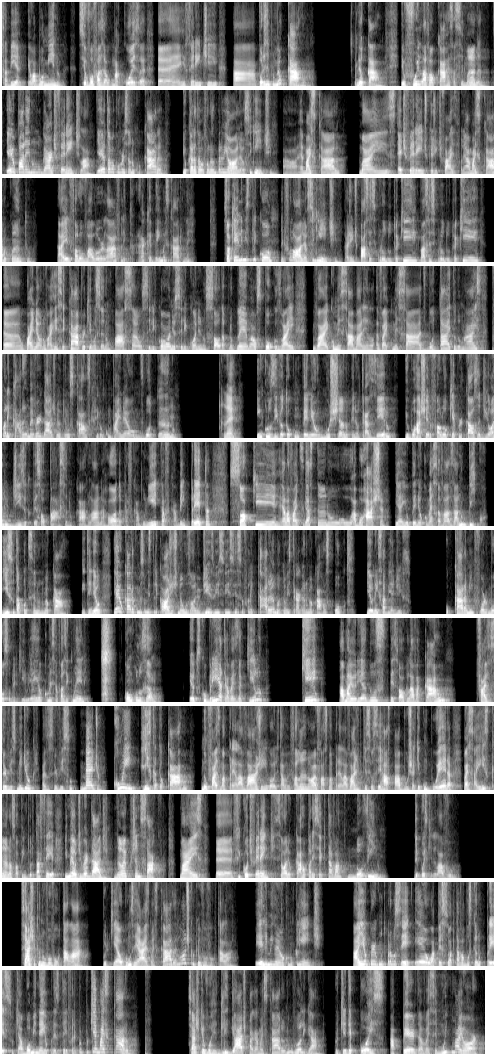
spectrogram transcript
Sabia? Eu abomino. Se eu vou fazer alguma coisa é, referente a, por exemplo, meu carro. Meu carro. Eu fui lavar o carro essa semana e aí eu parei num lugar diferente lá. E aí eu tava conversando com o cara e o cara tava falando para mim, olha, é o seguinte, é mais caro, mas é diferente o que a gente faz. Eu falei, ah, mais caro quanto? Aí ele falou o valor lá, eu falei, caraca, é bem mais caro, né? Só que aí ele me explicou. Ele falou: olha, é o seguinte, a gente passa esse produto aqui, passa esse produto aqui, Uh, o painel não vai ressecar porque você não passa o silicone, o silicone no sol dá problema, aos poucos vai vai começar a amarela, vai começar a desbotar e tudo mais. Eu falei, caramba, é verdade, meu, tem uns carros que ficam com o painel desbotando, né? Inclusive eu tô com um pneu murchando, pneu traseiro, e o borracheiro falou que é por causa de óleo diesel que o pessoal passa no carro lá na roda para ficar bonita, ficar bem preta, só que ela vai desgastando a borracha e aí o pneu começa a vazar no bico. Isso está acontecendo no meu carro. Entendeu? E aí o cara começou a me explicar, ó, a gente não usa óleo diesel, isso, isso, isso. Eu falei, caramba, estão estragando meu carro aos poucos. E eu nem sabia disso. O cara me informou sobre aquilo. E aí eu comecei a fazer com ele. Conclusão. Eu descobri através daquilo que a maioria dos pessoal que lava carro faz o serviço medíocre, faz o serviço médio, ruim, risca teu carro, não faz uma pré-lavagem, igual ele estava me falando, ó, eu faço uma pré-lavagem, porque se você raspar a bucha aqui com poeira, vai sair riscando, a sua pintura tá feia. E, meu, de verdade, não é puxando saco, mas é, ficou diferente. Você olha o carro, parecia que tava novinho, depois que ele lavou. Você acha que eu não vou voltar lá? Porque é alguns reais mais caro? É lógico que eu vou voltar lá. Ele me ganhou como cliente. Aí eu pergunto para você, eu, a pessoa que tava buscando preço, que abominei o preço dele, falei, por que é mais caro? Você acha que eu vou ligar de pagar mais caro? Não vou ligar. Porque depois a perda vai ser muito maior.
